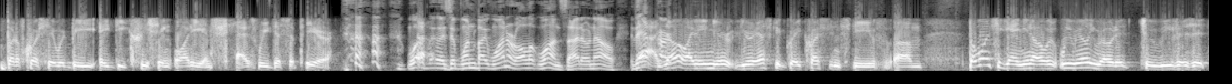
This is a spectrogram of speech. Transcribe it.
but of course there would be a decreasing audience as we disappear. well, is it one by one or all at once? I don't know. That yeah, part- no, I mean you're you're asking great questions, Steve. Um, but once again, you know, we really wrote it to revisit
